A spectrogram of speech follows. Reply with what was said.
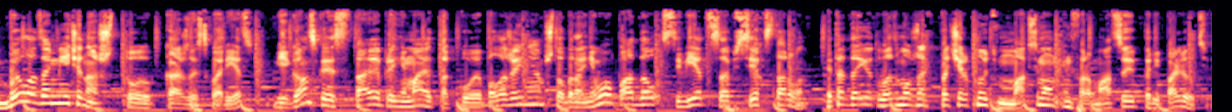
Было замечено, что каждый скворец в гигантской стае принимает такое положение, чтобы на него падал свет со всех сторон. Это дает возможность почерпнуть максимум информации при полете.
